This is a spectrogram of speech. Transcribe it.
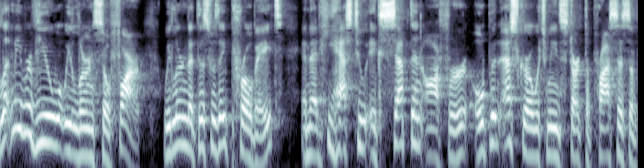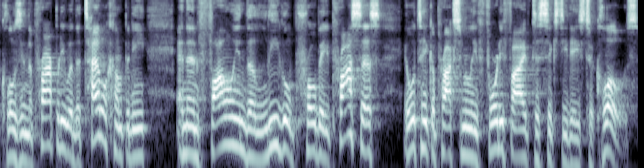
let me review what we learned so far. We learned that this was a probate and that he has to accept an offer, open escrow, which means start the process of closing the property with the title company. And then following the legal probate process, it will take approximately 45 to 60 days to close.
